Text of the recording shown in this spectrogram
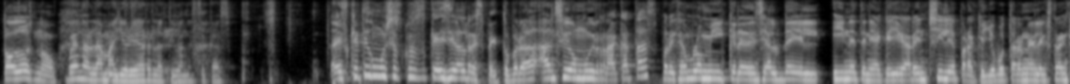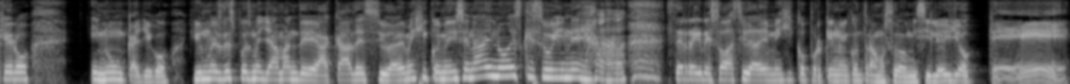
Todos no. Bueno, la mayoría relativa en este caso. Es que tengo muchas cosas que decir al respecto, pero han sido muy rácatas. Por ejemplo, mi credencial del INE tenía que llegar en Chile para que yo votara en el extranjero y nunca llegó. Y un mes después me llaman de acá de Ciudad de México y me dicen, ay, no, es que su INE se regresó a Ciudad de México porque no encontramos su domicilio. Y yo, ¿qué?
